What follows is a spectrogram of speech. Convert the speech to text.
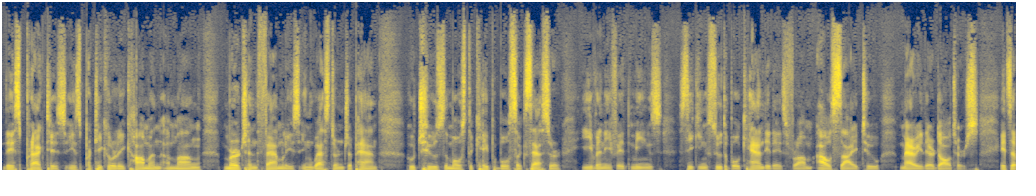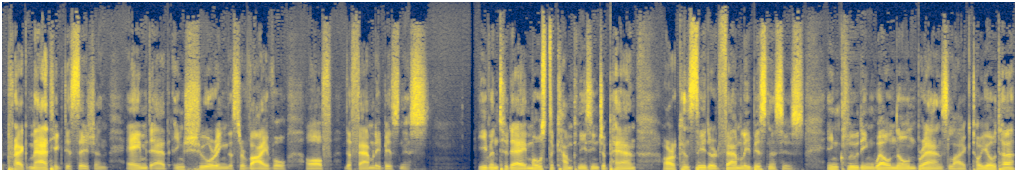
This practice is particularly common among merchant families in Western Japan who choose the most capable successor, even if it means seeking suitable candidates from outside to marry their daughters. It's a pragmatic decision aimed at ensuring the survival of the family business. Even today, most companies in Japan are considered family businesses, including well known brands like Toyota,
